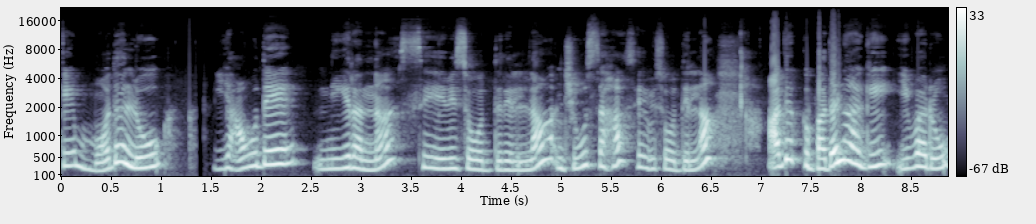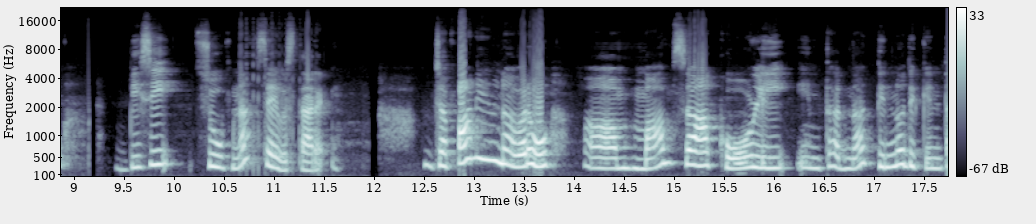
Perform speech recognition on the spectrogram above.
ಗೆ ಮೊದಲು ಯಾವುದೇ ನೀರನ್ನು ಸೇವಿಸೋದಿಲ್ಲ ಜ್ಯೂಸ್ ಸಹ ಸೇವಿಸೋದಿಲ್ಲ. ಅದಕ್ಕೆ ಬದಲಾಗಿ ಇವರು ಬಿಸಿ ಸೂಪ್ನ ಸೇವಿಸ್ತಾರೆ. ಜಪಾನಿನವರು ಮಾಂಸ, ಕೋಳಿ ಇಂಥದನ್ನ ತಿನ್ನೋದಕ್ಕಿಂತ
